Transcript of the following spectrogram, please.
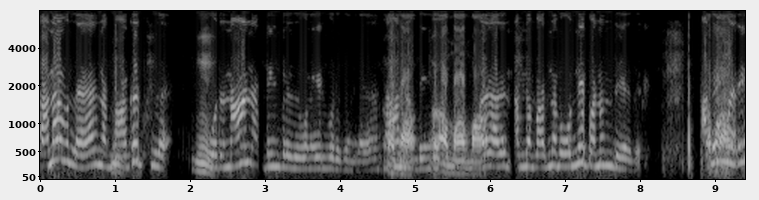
கனவுல நம்ம அகத்துல. ஒரு நான் அப்படின்றது ஒண்ணு ஏற்படுதுங்களா? நான் அப்படின்றது. அது நம்ம ஒண்ணே பண்ண முடியாது. அதே. மாதிரி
